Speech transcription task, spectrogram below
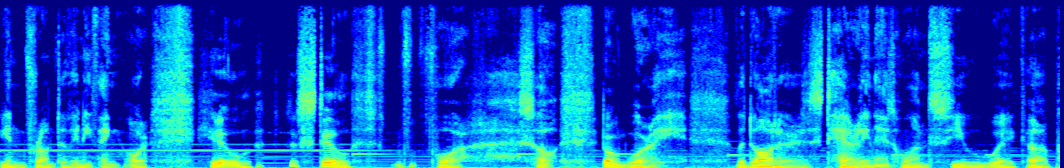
in front of anything, or he'll still for. So don't worry. The daughter's tearing it once you wake up.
